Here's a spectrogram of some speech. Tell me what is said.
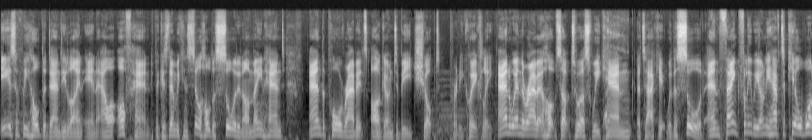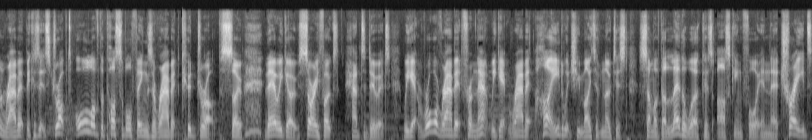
is if we hold the dandelion in our offhand, because then we can still hold a sword in our main hand, and the poor rabbits are going to be chopped pretty quickly. And when the rabbit hops up to us, we can attack it with a sword. And thankfully, we only have to kill one rabbit because it's dropped all of the possible things a rabbit could drop. So there we go. Sorry, folks, had to do it. We get raw rabbit from that. We get rabbit hide, which you might have noticed some of the leather workers asking for in their trades.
